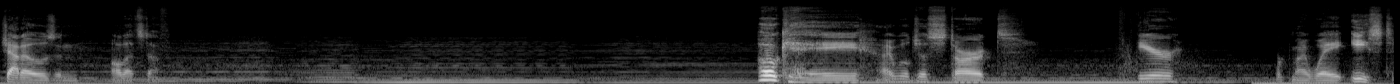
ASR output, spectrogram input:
Shadows and all that stuff. Okay, I will just start here, work my way east,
